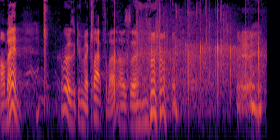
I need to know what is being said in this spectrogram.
Amen. I was giving him a clap for that. That was. Uh...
